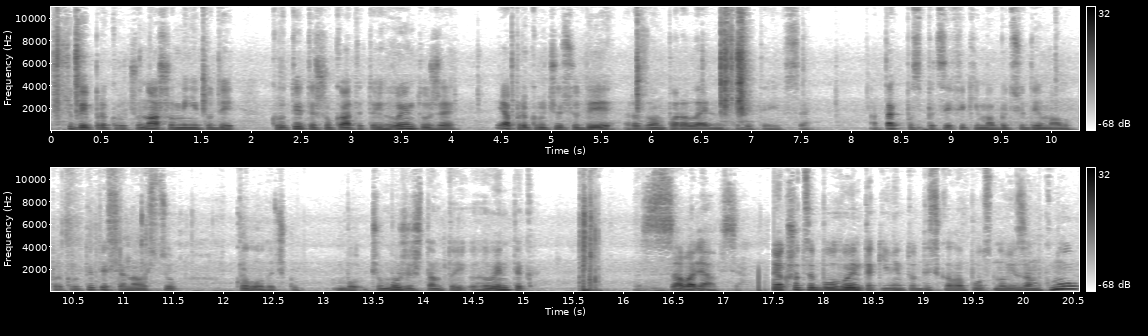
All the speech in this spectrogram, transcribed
сюди прикручу, нащо мені туди крутити, шукати той гвинт уже. Я прикручу сюди разом паралельно сидити і все. А так по специфіки, мабуть, сюди мало б прикрутитися на ось цю колодочку. Бо чому ж там той гвинтик завалявся? Ну, Якщо це був гвинтик і він тут десь калапуцнув і замкнув,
